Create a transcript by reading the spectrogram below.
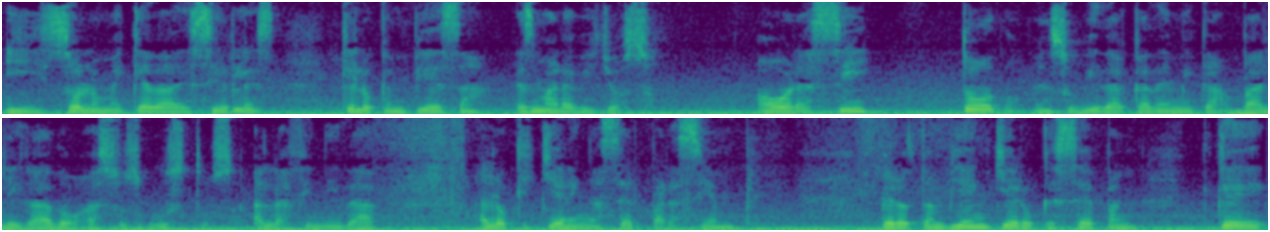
Y solo me queda decirles que lo que empieza es maravilloso. Ahora sí, todo en su vida académica va ligado a sus gustos, a la afinidad, a lo que quieren hacer para siempre. Pero también quiero que sepan que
